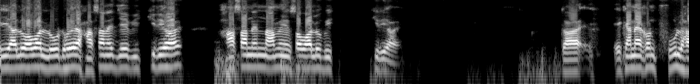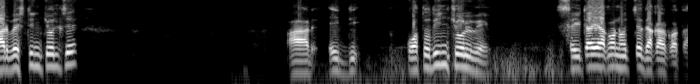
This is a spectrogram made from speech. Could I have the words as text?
এই আলু আবার লোড হয়ে হাসানে যে বিক্রি হয়, হাসানের নামে সব আলু বিক্রি হয়। তা এখানে এখন ফুল হারভেস্টিং চলছে। আর এই কতদিন চলবে, সেইটাই এখন হচ্ছে দেখার কথা।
